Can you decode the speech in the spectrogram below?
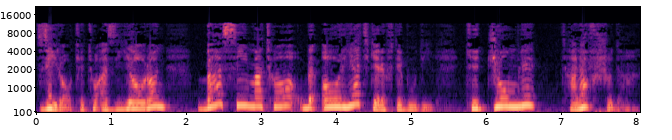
زیرا که تو از یاران بسی متا به آریت گرفته بودی که جمله تلف شدند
